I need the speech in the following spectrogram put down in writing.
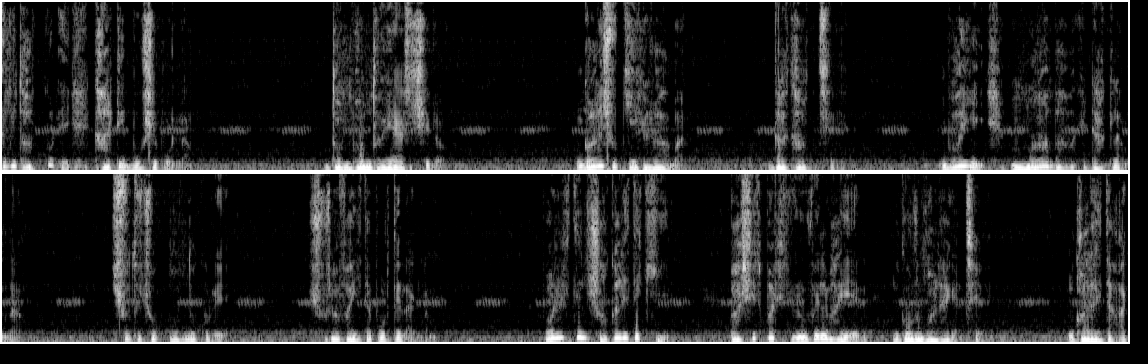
আমি ধপ করে খাটে বসে পড়লাম। দম বন্ধ হয়ে আসছিল। গলা শুকিয়ে গেল আমার। গা কাঁপছে। ভয়ে মা বাবাকে ডাকলাম না। শুধু চোখ বন্ধ করে সুরাফাইতা পড়তে লাগলাম। পরের দিন সকালে দেখি পাশের বাড়ির রুবেল ভাইয়ের গরু মারা গেছে। গলায় দাগ,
